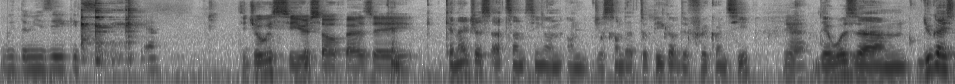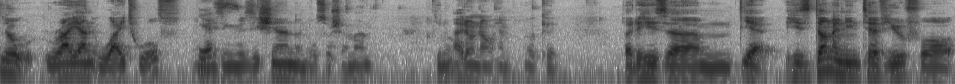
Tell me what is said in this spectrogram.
with the music it's yeah Did you always see yourself as a? Can, can I just add something on, on just on that topic of the frequency? Yeah. There was, um, do you guys know Ryan White Wolf, Yes. amazing musician and also shaman. Do you know? I don't know him. Okay. But he's um yeah, he's done an interview for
